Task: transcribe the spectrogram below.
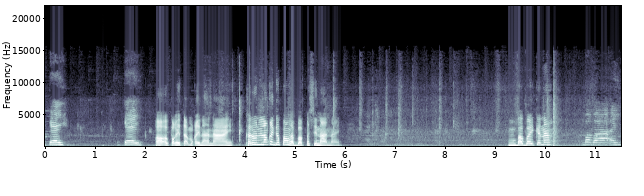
Okay. Okay. Oo, pakita mo kay nanay. Karoon lang kay gapang laba pa si nanay. Hmm, Babay ka na. Bye-bye.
